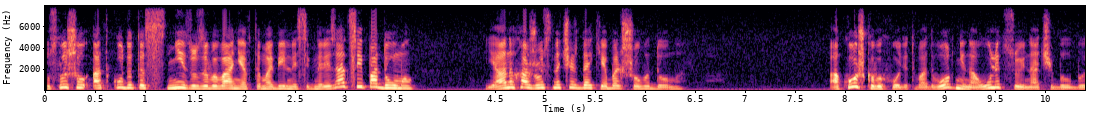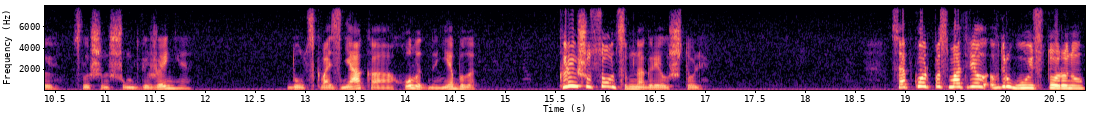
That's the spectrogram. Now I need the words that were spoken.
услышал откуда-то снизу завывание автомобильной сигнализации и подумал, я нахожусь на чердаке большого дома. Окошко выходит во двор, не на улицу, иначе был бы слышен шум движения. Дул сквозняк, а холодно не было. Крышу солнцем нагрел, что ли? Сапкор посмотрел в другую сторону,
